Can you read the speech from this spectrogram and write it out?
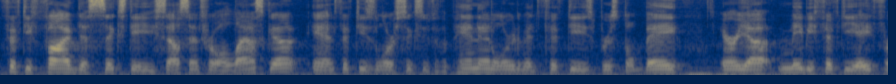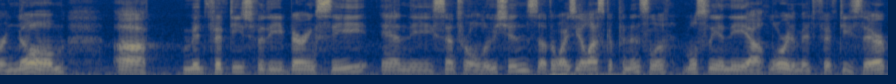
55 to 60 south central Alaska, and 50s lower 60s for the Panhandle, lower to mid 50s Bristol Bay area, maybe 58 for Nome. Uh, mid 50s for the Bering Sea and the central Aleutians. Otherwise, the Alaska Peninsula, mostly in the uh, lower to mid 50s there.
